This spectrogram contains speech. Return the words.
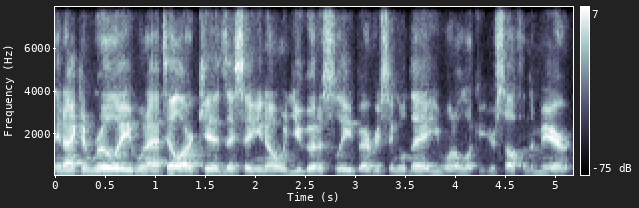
and I can really, when I tell our kids, they say, you know, when you go to sleep every single day, you want to look at yourself in the mirror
